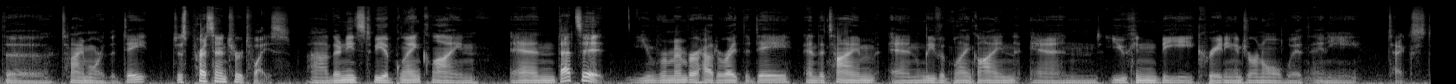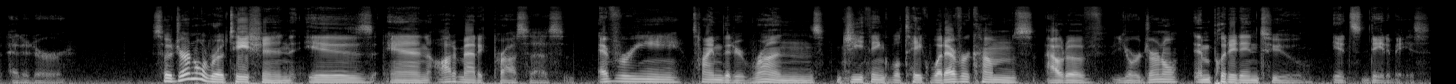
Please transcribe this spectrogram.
the time or the date, just press enter twice. Uh, there needs to be a blank line, and that's it. You remember how to write the day and the time and leave a blank line, and you can be creating a journal with any text editor. So, journal rotation is an automatic process. Every time that it runs, Gthnk will take whatever comes out of your journal and put it into its database.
